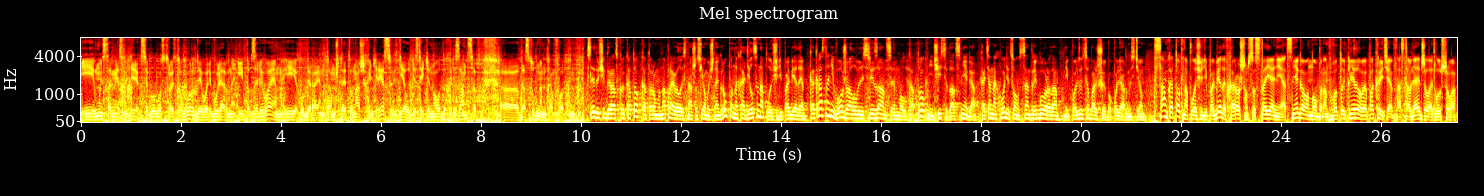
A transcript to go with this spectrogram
и мы совместно с дирекцией благоустройства города его регулярно и подзаливаем, и убираем, потому что это в наших интересах сделать действительно отдых рязанцев э, доступным и комфортным. Следующий городской каток, к которому направилась наша съемочная группа, находился на площади Победы. Как раз на него жаловались рязанцы, мол, каток не чистит от снега, хотя находится он в центре города и пользуется большой популярностью. Сам каток на площади Победы в хорошем состоянии, от снега он убран, вот только ледовое покрытие оставляет желать лучшего.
